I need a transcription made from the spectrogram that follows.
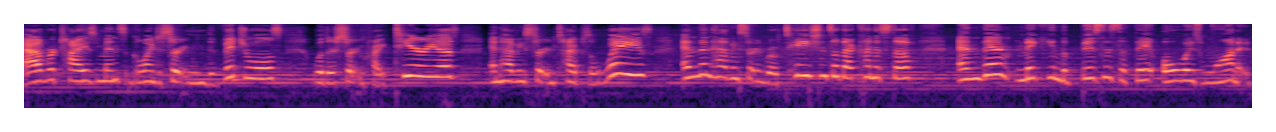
advertisements going to certain individuals with their certain criterias and having certain types of ways and then having certain rotations of that kind of stuff and then making the business that they always wanted.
